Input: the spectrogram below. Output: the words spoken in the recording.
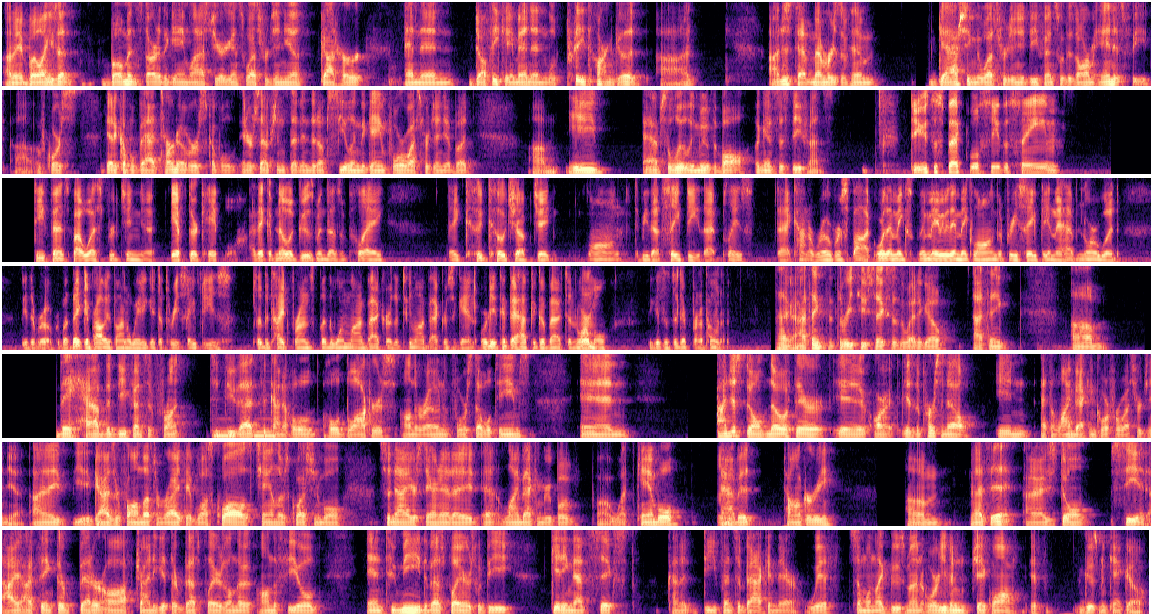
I mean, but like you said, Bowman started the game last year against West Virginia, got hurt, and then Duffey came in and looked pretty darn good. Uh, I just have memories of him gashing the West Virginia defense with his arm and his feet. Uh, of course, he had a couple bad turnovers, a couple interceptions that ended up sealing the game for West Virginia, but um, he absolutely moved the ball against this defense. Do you suspect we'll see the same defense by West Virginia if they're capable? I think if Noah Guzman doesn't play, they could coach up Jake Long to be that safety that plays that kind of rover spot, or they make maybe they make Long the free safety and they have Norwood be the rover. But they could probably find a way to get to three safeties, play the tight fronts, play the one linebacker or the two linebackers again. Or do you think they have to go back to normal? because it's a different opponent. I think the three two six is the way to go. I think um, they have the defensive front to do that to mm-hmm. kind of hold hold blockers on their own and force double teams. And I just don't know if there is, are is the personnel in at the linebacking corps for West Virginia. I guys are falling left and right. They've lost Qualls. Chandler's questionable. So now you're staring at a, a linebacking group of uh, what Campbell, mm-hmm. Abbott, Tonkery. Um, that's it. I just don't see it. I, I think they're better off trying to get their best players on the on the field. And to me, the best players would be getting that sixth kind of defensive back in there with someone like Guzman or even Jake Long if Guzman can't go.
